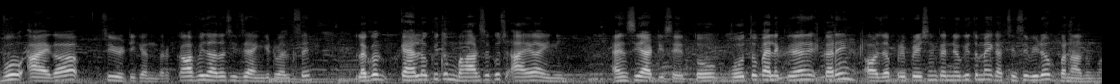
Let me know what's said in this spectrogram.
वो आएगा सीयूटी के अंदर। काफ़ी ज़्यादा चीज़ें आएँगी ट्वेल्थ से। लगभग कह लो कि तुम बाहर से कुछ आएगा ही नहीं। एन से। तो वो तो पहले करें और जब प्रिपरेशन करनी होगी तो मैं एक अच्छी सी वीडियो बना दूँगा।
